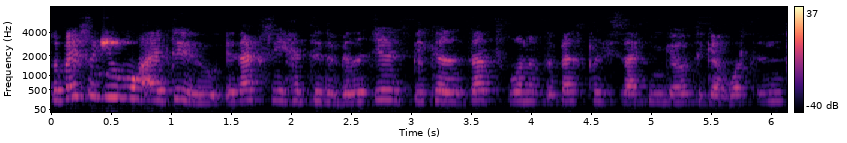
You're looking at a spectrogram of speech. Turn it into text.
So basically what I do is actually head to the villages because that's one of the best places I can go to get weapons.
